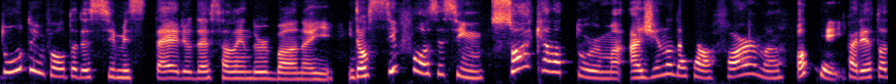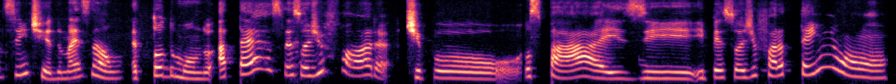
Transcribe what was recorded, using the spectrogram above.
tudo em volta desse mistério, dessa lenda urbana aí. Então, se fosse assim, só aquela turma agindo daquela forma, ok, faria todo sentido. Mas não, é todo mundo, até as pessoas de fora. Tipo, os pais e, e pessoas de fora tenham,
